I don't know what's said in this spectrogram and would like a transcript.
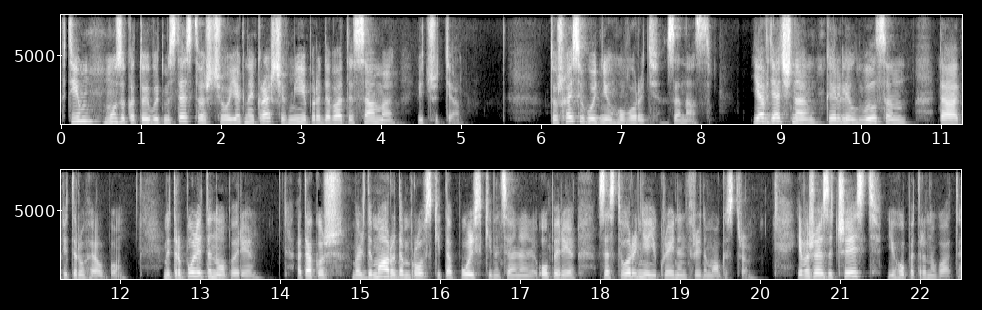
Втім, музика той вид мистецтва, що якнайкраще вміє передавати саме відчуття. Тож хай сьогодні говорить за нас. Я вдячна Керлі Вілсон та Пітеру Гелбо, Метрополітен опері, а також Вальдемару Дамбровській та Польській національній опері за створення Ukrainian Freedom Orchestra. Я вважаю за честь його патронувати.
